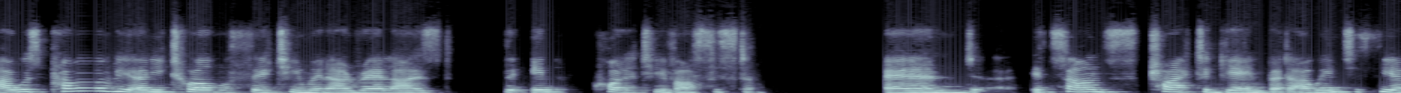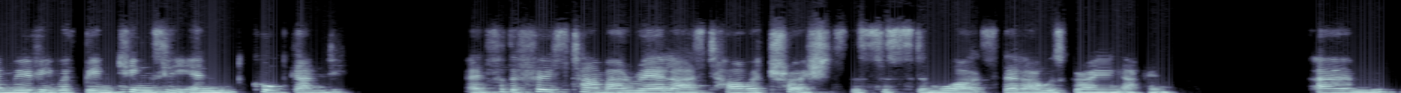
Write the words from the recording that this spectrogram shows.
I was probably only 12 or 13 when I realized the inequality of our system. And it sounds trite again, but I went to see a movie with Ben Kingsley in called Gandhi. And for the first time, I realized how atrocious the system was that I was growing up in. Um,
